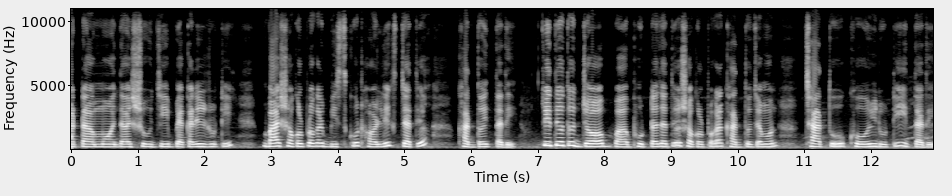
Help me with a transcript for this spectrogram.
আটা, ময়দা, সুজি বেকারির রুটি বা সকল প্রকার বিস্কুট, হরলিক্স জাতীয় খাদ্য ইত্যাদি। তৃতীয়ত জব বা ভুট্টা জাতীয় সকল প্রকার খাদ্য যেমন ছাতু, খই, রুটি ইত্যাদি।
